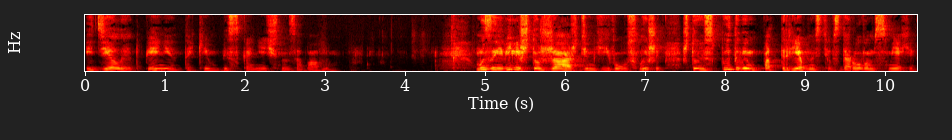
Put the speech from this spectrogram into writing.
и делает пение таким бесконечно забавным. Мы заявили, что жаждем его услышать, что испытываем потребность в здоровом смехе.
